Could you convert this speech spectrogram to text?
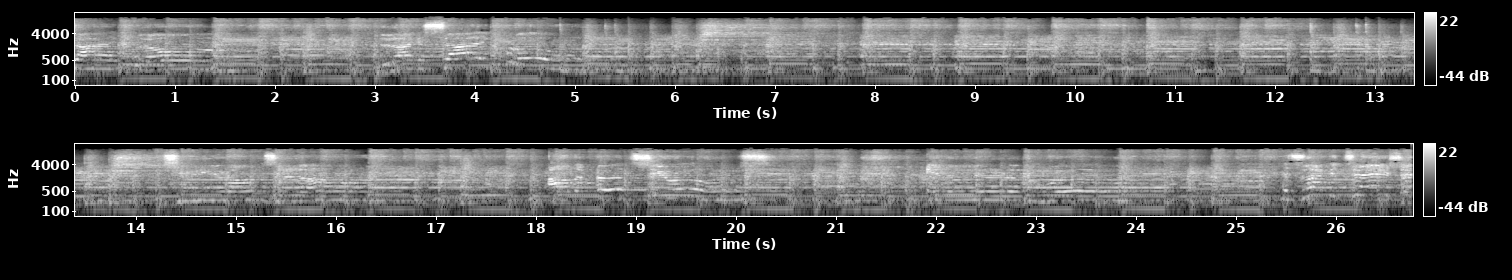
cyclone Like a cyclone. She roams alone. On the earth she roams In the middle of the world. It's like a tension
